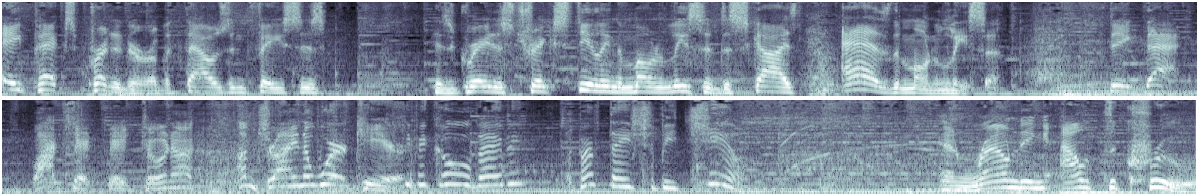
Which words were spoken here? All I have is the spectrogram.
apex predator of a thousand faces. His greatest trick stealing the Mona Lisa disguised as the Mona Lisa. Dig that. Watch it, Big Tuna. I'm trying to work here. Keep it cool, baby. The birthday should be chill. And rounding out the crew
